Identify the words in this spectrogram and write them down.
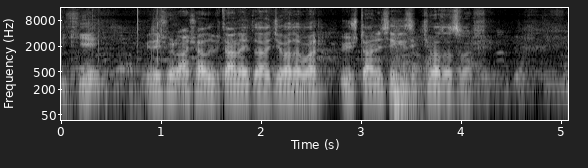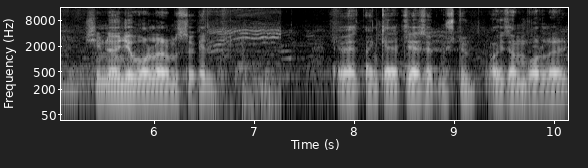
iki bir de şurada aşağıda bir tane daha civata var. 3 tane 8'lik civatası var. Şimdi önce borularımızı sökelim. Evet ben kelepçeye sökmüştüm. O yüzden boruları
